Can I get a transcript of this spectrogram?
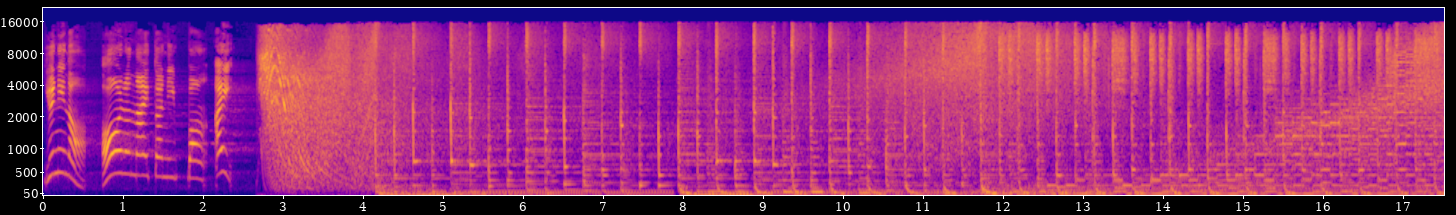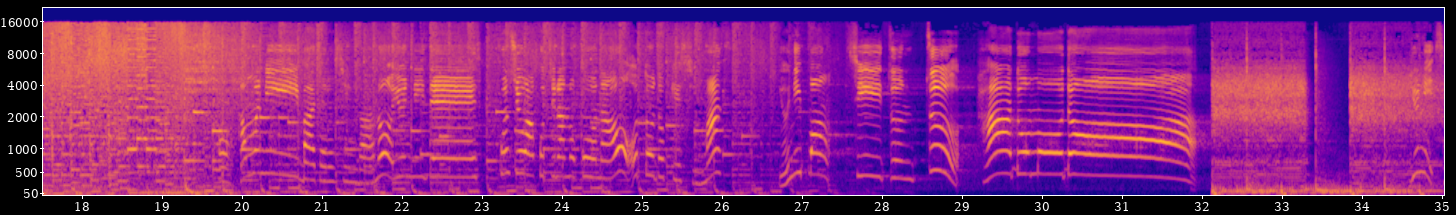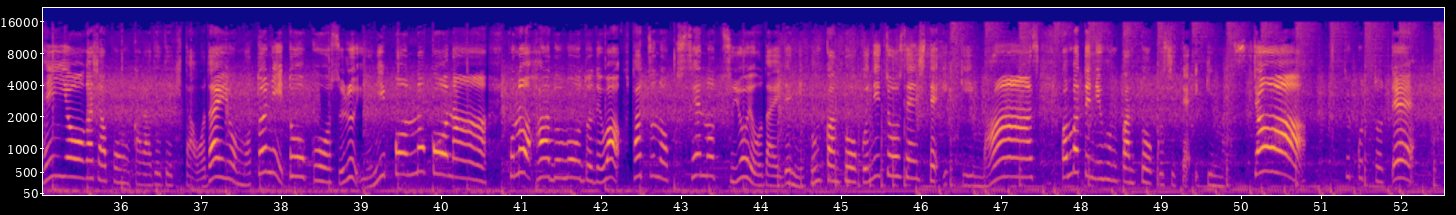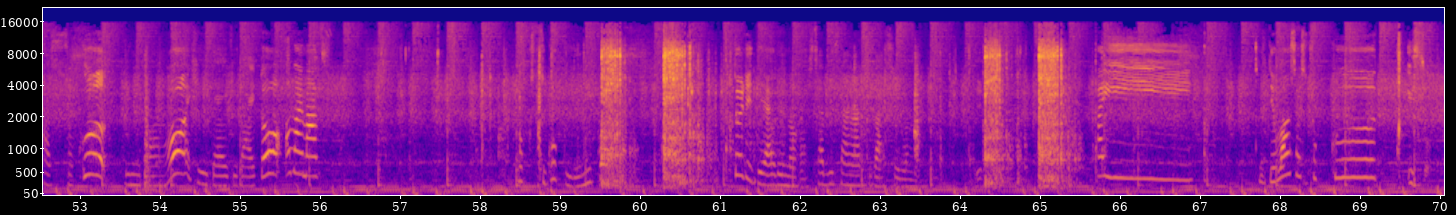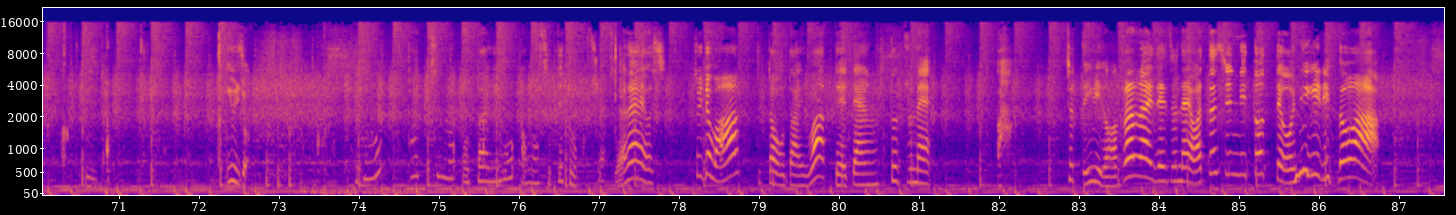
ユニのオールナイトニッポン愛おハーモニーバーチャルシンガーのユニです。今週はこちらのコーナーをお届けします。ユニポンシーズン2ハードモードユニ専用ガシャポンから出てきたお題をもとにトークをするユニポンのコーナー。このハードモードでは2つの癖の強いお題で2分間トークに挑戦していきます。頑張って2分間トークしていきましょうということで早速ユニポンを弾いていきたいと思います。すごくユニポン一人でやるのが久々な気がするのはい。それでは早速よいしょあいいよいしょこれを2つのお題を合わせてトークす。るやつだねよしそれでは出たお題はででん1つ目。あちょっと意味がわからないですね。私にとっておにぎりとは。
